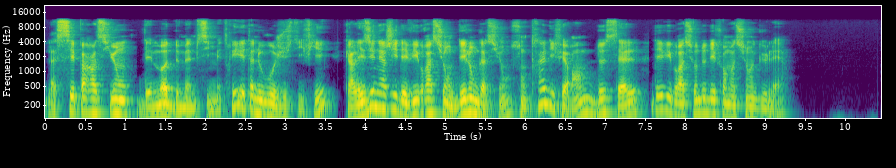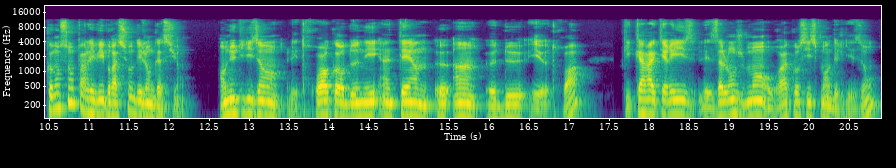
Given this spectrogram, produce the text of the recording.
La séparation des modes de même symétrie est à nouveau justifiée, car les énergies des vibrations d'élongation sont très différentes de celles des vibrations de déformation angulaire. Commençons par les vibrations d'élongation. En utilisant les trois coordonnées internes E1, E2 et E3, qui caractérisent les allongements ou raccourcissements des liaisons,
